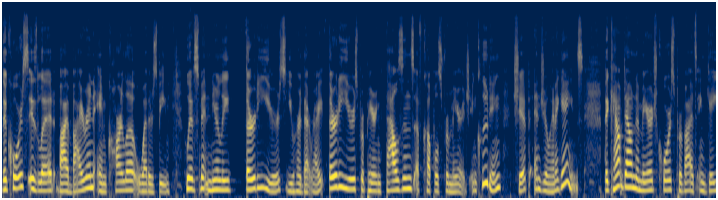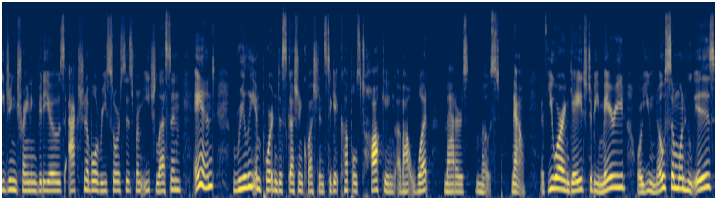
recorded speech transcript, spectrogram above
The course is led by Byron and Carla Weathersby, who have spent nearly 30 years, you heard that right, 30 years preparing thousands of couples for marriage, including Chip and Joanna Gaines. The Countdown to Marriage course provides engaging training videos, actionable resources from each lesson, and really important discussion questions to get couples talking about what matters most. Now, if you are engaged to be married or you know someone who is,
